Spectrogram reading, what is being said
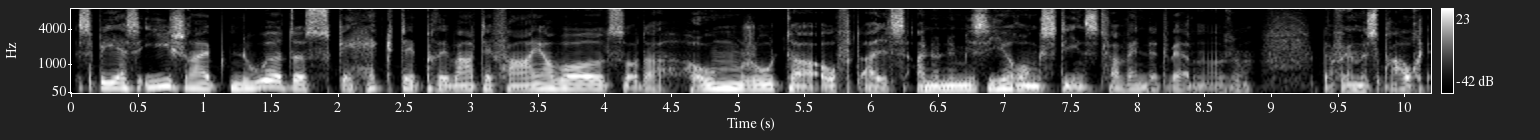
Das BSI schreibt nur, dass gehackte private Firewalls oder Home Router oft als Anonymisierungsdienst verwendet werden, also dafür missbraucht.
